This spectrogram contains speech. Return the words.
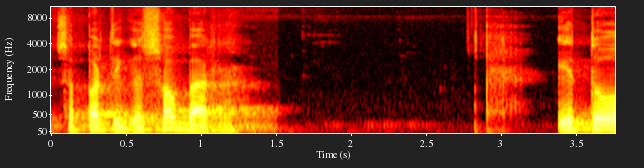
Seperti geus itu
